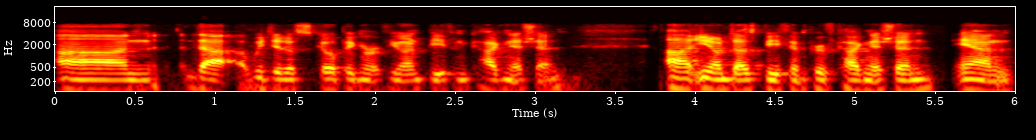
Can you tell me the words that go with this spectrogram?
on that we did a scoping review on beef and cognition. Uh, you know does beef improve cognition? And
